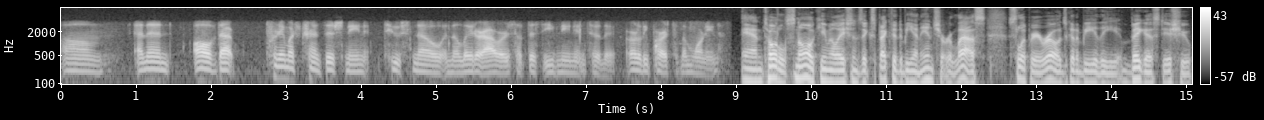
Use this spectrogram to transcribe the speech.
Um, and then all of that pretty much transitioning to snow in the later hours of this evening into the early parts of the morning. And total snow accumulations expected to be an inch or less. Slippery roads going to be the biggest issue.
